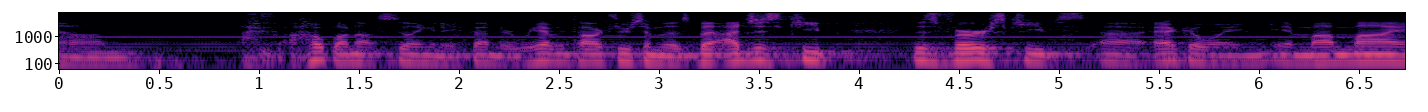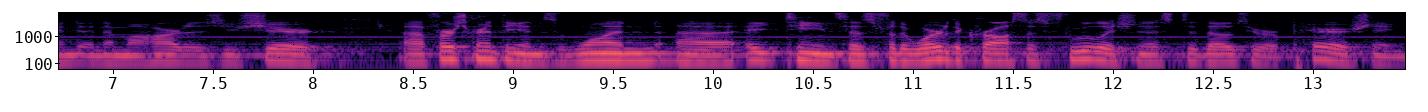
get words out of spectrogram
um, I, f- I hope I'm not stealing any thunder. We haven't talked through some of this, but I just keep this verse keeps uh, echoing in my mind and in my heart as you share. Uh, 1 Corinthians 1 uh, 18 says, For the word of the cross is foolishness to those who are perishing,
